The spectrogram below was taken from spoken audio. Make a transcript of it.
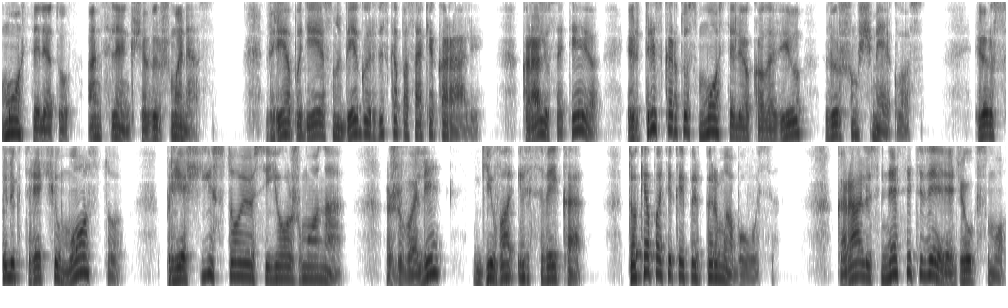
mostelėtų ant slenkščio virš manęs. Vyrėjo padėjęs nubėgo ir viską pasakė karaliui. Karalius atėjo ir tris kartus mostelėjo kalavijų viršum šmėklos. Ir sulik trečių mostų prieš jį stojosi jo žmona, žvali, gyva ir sveika, tokia pati kaip ir pirma buvusi. Karalius nesitvėrė džiaugsmu,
